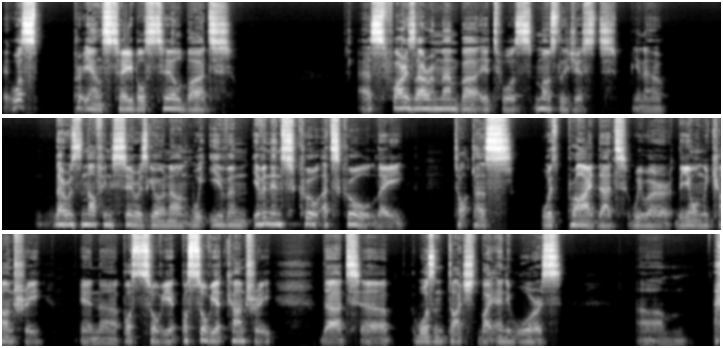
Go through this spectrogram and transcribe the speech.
it was pretty unstable still, but as far as I remember, it was mostly just you know there was nothing serious going on. We even even in school at school they taught us with pride that we were the only country in uh, post-Soviet post-Soviet country that uh, wasn't touched by any wars. Um,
